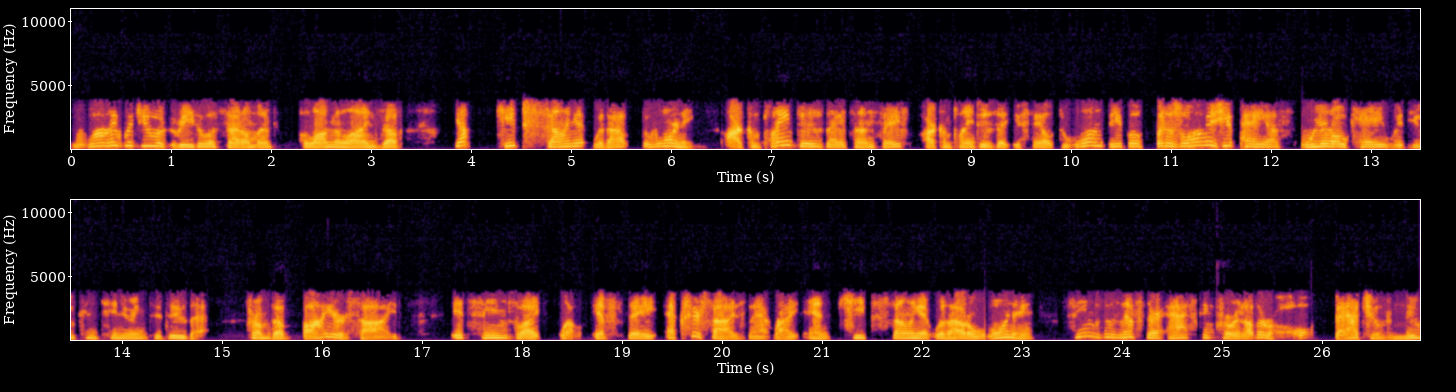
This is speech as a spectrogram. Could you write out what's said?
why would you agree to a settlement along the lines of, keep selling it without the warning. Our complaint is that it's unsafe. Our complaint is that you failed to warn people. But as long as you pay us, we're okay with you continuing to do that. From the Bayer side, it seems like, well, if they exercise that right and keep selling it without a warning, seems as if they're asking for another whole batch of new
